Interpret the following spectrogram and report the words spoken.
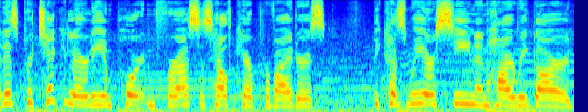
It is particularly important for us as healthcare providers because we are seen in high regard.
